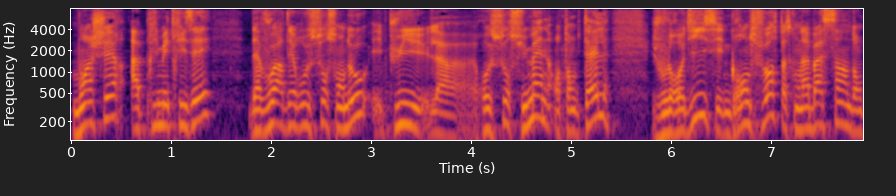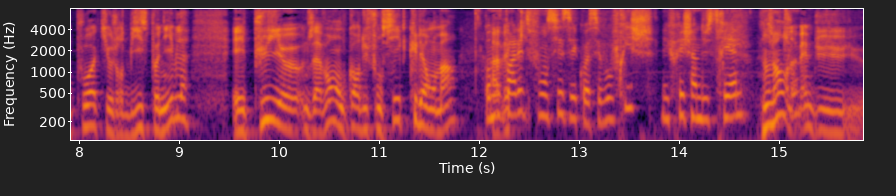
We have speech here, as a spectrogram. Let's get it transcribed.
moins chère, à prix maîtrisé, d'avoir des ressources en eau et puis la ressource humaine en tant que telle. Je vous le redis, c'est une grande force parce qu'on a un bassin d'emploi qui est aujourd'hui disponible et puis euh, nous avons encore du foncier clé en main quand vous parlez de foncier, c'est quoi? C'est vos friches Les friches industrielles? Non, non, on a même du.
